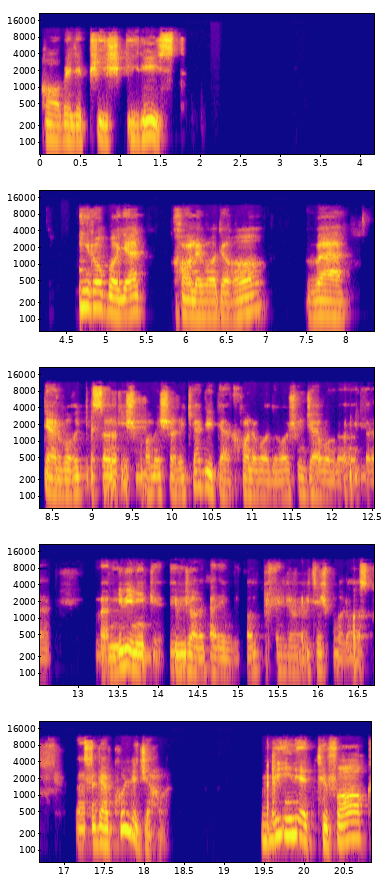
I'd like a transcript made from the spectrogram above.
قابل پیشگیری است. این رو باید خانواده ها و در واقع کسانی که شما اشاره کردید در خانواده هاشون جوانانی دارن. و می‌بینیم که به در امریکا خیلی ریتش بالاست. مثلا در کل جهان ولی این اتفاق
